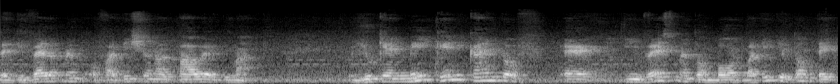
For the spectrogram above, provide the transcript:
the development of additional power demand. You can make any kind of uh, investment on board, but if you don't take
